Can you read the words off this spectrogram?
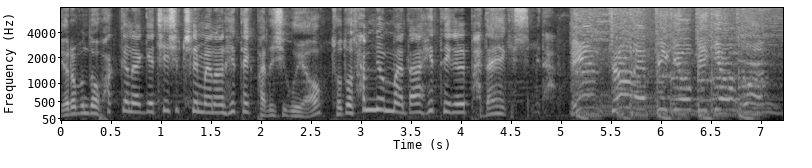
여러분도 화끈하게 77만 원 혜택 받으시고요. 저도 3년마다 혜택을 받아야겠습니다. 인터넷 비교 비교원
